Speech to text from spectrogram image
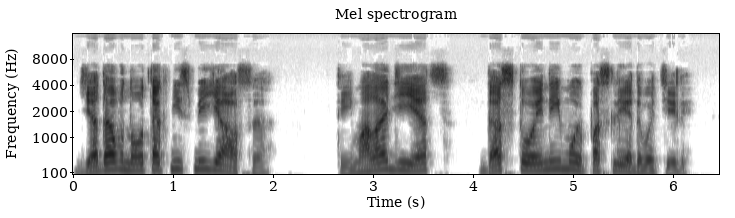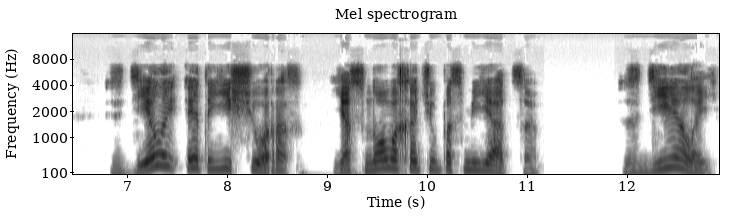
Я давно так не смеялся. Ты молодец, достойный мой последователь. Сделай это еще раз. Я снова хочу посмеяться. Сделай,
